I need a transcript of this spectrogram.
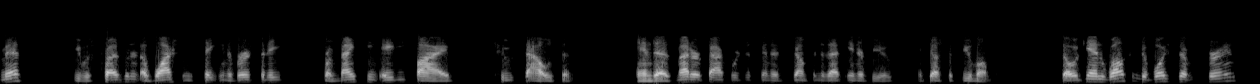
Smith. He was president of Washington State University from 1985 to 2000. And as a matter of fact, we're just going to jump into that interview in just a few moments. So, again, welcome to Voices of Experience.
